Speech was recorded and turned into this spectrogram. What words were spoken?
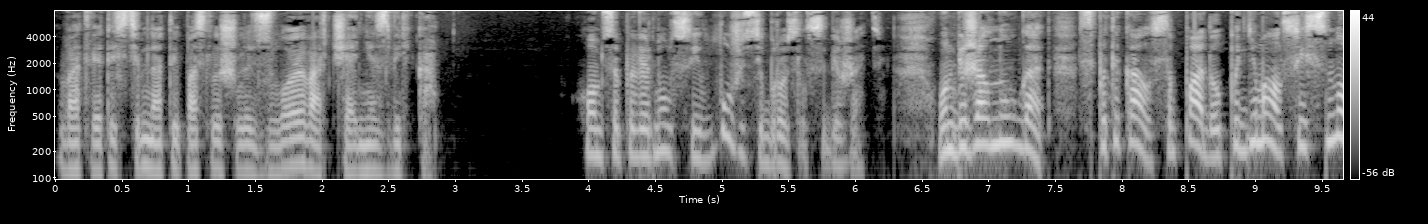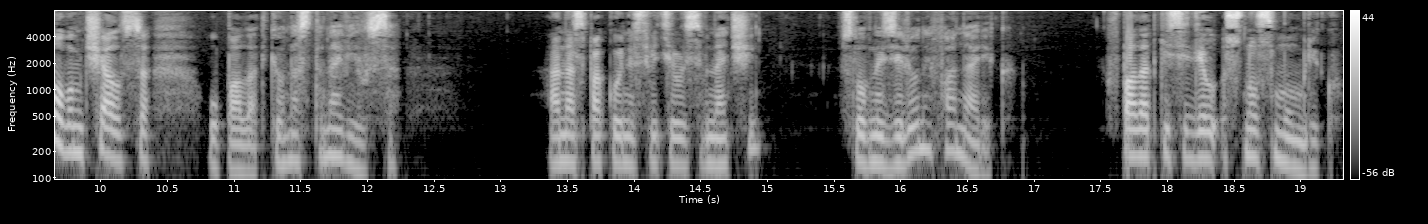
В ответ из темноты послышалось злое ворчание зверька. Холмса повернулся и в ужасе бросился бежать. Он бежал наугад, спотыкался, падал, поднимался и снова мчался — у палатки он остановился. Она спокойно светилась в ночи, словно зеленый фонарик. В палатке сидел Снус Мумрик.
